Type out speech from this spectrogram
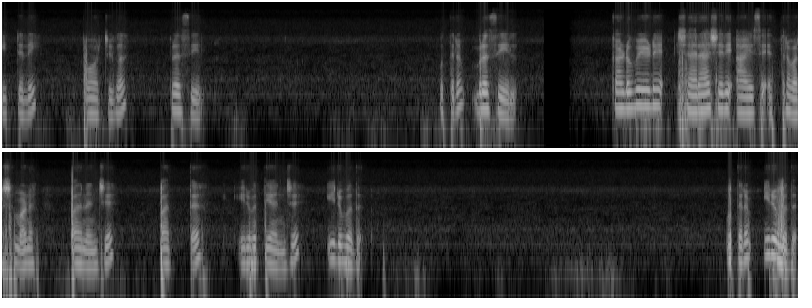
Italy Portugal Brazil. ഉത്തരം ബ്രസീൽ. കടുവയുടെ ശരാശരി ആയുസ് എത്ര വർഷമാണ്? പതിനഞ്ച് പത്ത് ഇരുപത്തിയഞ്ച് ഇരുപത്. ഉത്തരം ഇരുപത്.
